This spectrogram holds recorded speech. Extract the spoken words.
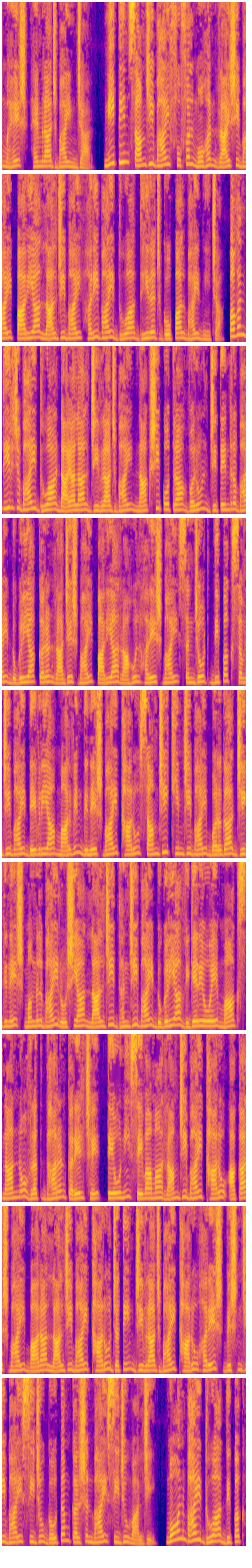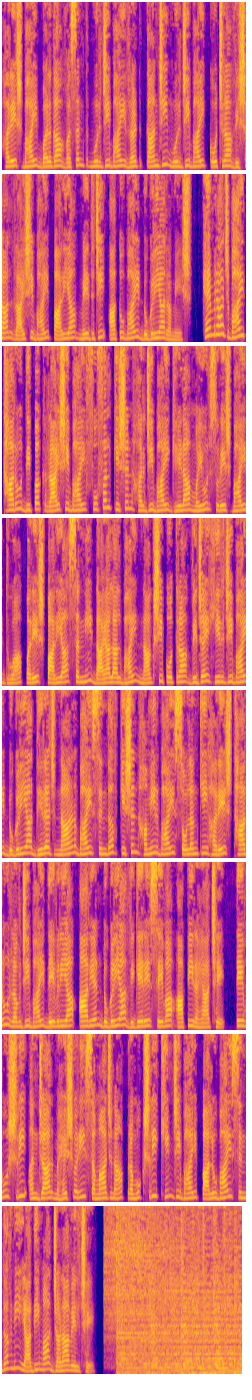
મહેશ હેમરાજભાઈ ઇંજાર નીતિન સામજીભાઈ ફુફલ મોહન રાયશીભાઈ પારિયા લાલજીભાઈ હરિભાઈ ધુઆ ધીરજ ગોપાલભાઈ નીચા પવન ધીરજભાઈ ધુઆ ડાયાલાલ જીવરાજભાઈ નાક્ષીપોત્રા વરુણ જીતેન્દ્રભાઈ ડુગળિયા કરણ રાજેશભાઈ પારિયા રાહુલ હરેશભાઈ સંજોટ દીપક સવજીભાઈ દેવરિયા માર્વિન દિનેશભાઈ થારુ સામજી ખીમજીભાઈ બળગા જીગ્નેશ મંગલભાઈ રોશિયા લાલજી ધનજીભાઈ ડુગળિયા વિગેરેઓએ માઘ સ્નાનનો વ્રત ધારણ કરેલ છે તેઓની સેવામાં રામજીભાઈ થારુ, આકાશભાઈ બારા, લાલજીભાઈ થારુ, જતીન જીવરાજભાઈ થારુ, હરેશ વિષ્ણુજીભાઈ, સીજુ ગૌતમ, કરશનભાઈ, સીજુ વાલજી, મોહનભાઈ ધુઆ, દીપક, હરેશભાઈ બળગા, વસંત મુરજીભાઈ રટ, કાનજી મુરજીભાઈ કોચરા, વિશાલ રાયશીભાઈ પારિયા, મેધજી, આતુભાઈ ડુગડિયા રમેશ હેમરાજભાઈ થારુ, દીપક રાયશીભાઈ, ફૂફલ કિશન હરજીભાઈ, ઘેડા મયુર, સુરેશભાઈ ધુઆ, પરેશ પારિયા, સન્ની ડાયાલાલભાઈ નાગશીપોત્રા, વિજય હીરજીભાઈ ડુગડિયા ધીરજ, નારણભાઈ, સિંધવ કિશન, હમીરભાઈ, સોલંકી, હરેશ થારુ, રવજીભાઈ દેવરિયા, આર્યન ડુગડિયા વિગેરે સેવા આપી રહ્યા છે. તેવું શ્રી અંજાર મહેશ્વરી સમાજના પ્રમુખ શ્રી ખીમજીભાઈ પાલુભાઈ સિંધવની યાદીમાં જણાવેલ છે.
